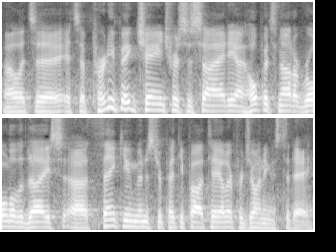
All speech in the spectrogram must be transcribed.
Well, it's a, it's a pretty big change for society. I hope it's not a roll of the dice. Uh, thank you, Minister Petitpas-Taylor, for joining us today.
